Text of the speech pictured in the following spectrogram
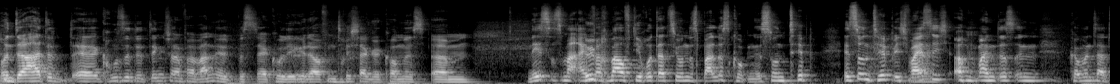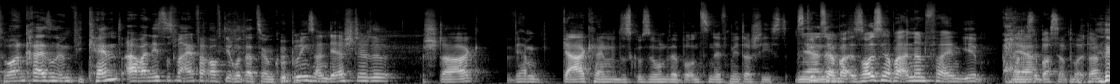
Und da hatte äh, Kruse das Ding schon verwandelt, bis der Kollege da auf den Trichter gekommen ist. Ähm, nächstes Mal einfach mal auf die Rotation des Balles gucken. Ist so ein Tipp. Ist so ein Tipp. Ich weiß nicht, ob man das in Kommentatorenkreisen irgendwie kennt, aber nächstes Mal einfach auf die Rotation gucken. Übrigens an der Stelle stark. Wir haben gar keine Diskussion, wer bei uns einen Elfmeter schießt. Es, Ja, gibt's ne? ja bei, soll es ja bei anderen Vereinen geben. Ja. Sebastian Polter.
